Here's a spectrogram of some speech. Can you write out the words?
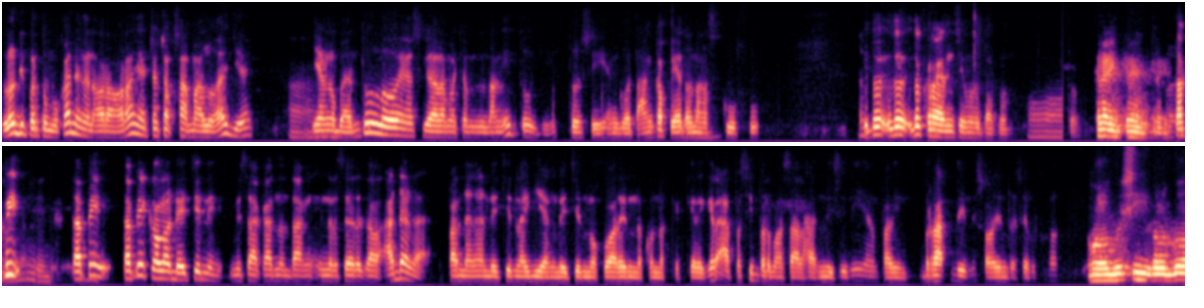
Lo dipertemukan dengan orang-orang yang cocok sama lo aja, Yang ngebantu lo, yang segala macam tentang itu gitu sih yang gue tangkap ya tentang sekufu. Itu itu itu keren sih menurut aku. oh keren keren keren Tapi-. Tapi tapi kalau Decin nih, misalkan tentang inner circle, ada nggak pandangan Decin lagi yang Decin mau keluarin unek-unek kira-kira apa sih permasalahan di sini yang paling berat di soal inner circle? kalau gue sih kalau gue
